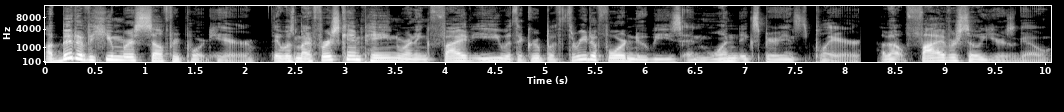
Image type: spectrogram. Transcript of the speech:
A bit of a humorous self report here. It was my first campaign running 5e with a group of 3 to 4 newbies and one experienced player about five or so years ago.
